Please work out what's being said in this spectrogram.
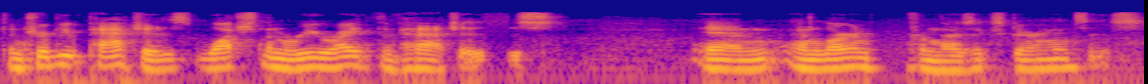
Contribute patches, watch them rewrite the patches, and and learn from those experiences.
